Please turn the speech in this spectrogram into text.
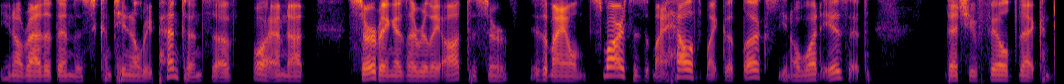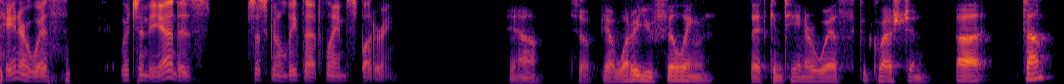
you know, rather than this continual repentance of, boy, I'm not serving as I really ought to serve. Is it my own smarts? Is it my health, my good looks? You know, what is it? that you filled that container with, which in the end is just going to leave that flame sputtering. Yeah. So, yeah, what are you filling that container with? Good question. Uh, Tom?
